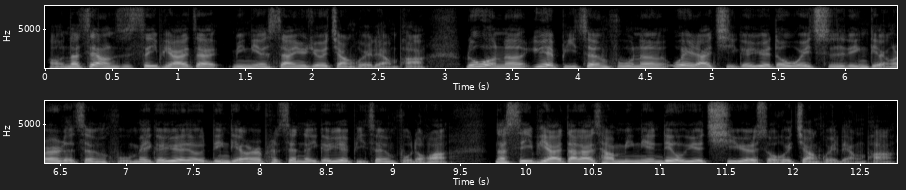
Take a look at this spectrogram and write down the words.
好，那这样子 CPI 在明年三月就会降回两趴。如果呢月比增幅呢未来几个月都维持零点二的增幅，每个月有零点二 percent 的一个月比增幅的话，那 CPI 大概差明年六月、七月的时候会降回两趴。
